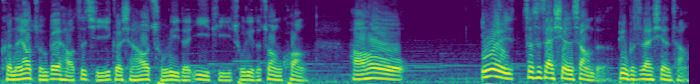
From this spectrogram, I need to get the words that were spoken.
可能要准备好自己一个想要处理的议题、处理的状况。然后，因为这是在线上的，并不是在现场，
